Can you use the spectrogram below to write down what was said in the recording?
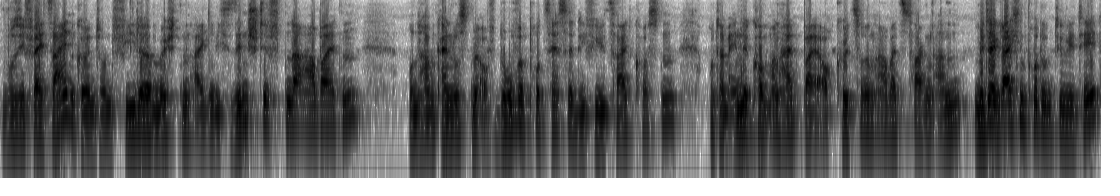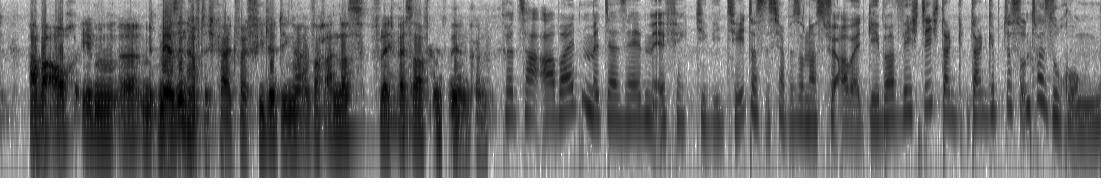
wo sie vielleicht sein könnte. Und viele möchten eigentlich sinnstiftender arbeiten und haben keine Lust mehr auf doofe Prozesse, die viel Zeit kosten. Und am Ende kommt man halt bei auch kürzeren Arbeitstagen an, mit der gleichen Produktivität, aber auch eben äh, mit mehr Sinnhaftigkeit, weil viele Dinge einfach anders, vielleicht mhm. besser funktionieren können. Kürzer arbeiten mit derselben Effektivität, das ist ja besonders für Arbeitgeber wichtig. Da, da gibt es Untersuchungen,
